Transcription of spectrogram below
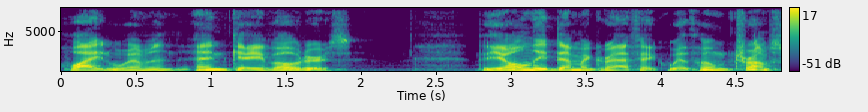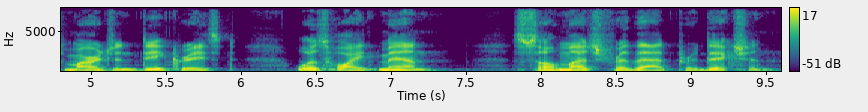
white women, and gay voters. The only demographic with whom Trump's margin decreased was white men. So much for that prediction.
